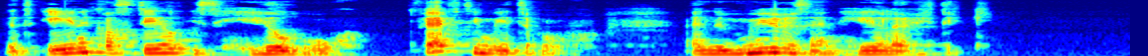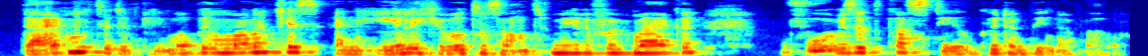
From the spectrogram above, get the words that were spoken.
Het ene kasteel is heel hoog, 15 meter hoog. en de muren zijn heel erg dik. Daar moeten de Playmobil-mannetjes een hele grote zandmuren voor maken voor ze het kasteel kunnen binnenvallen.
